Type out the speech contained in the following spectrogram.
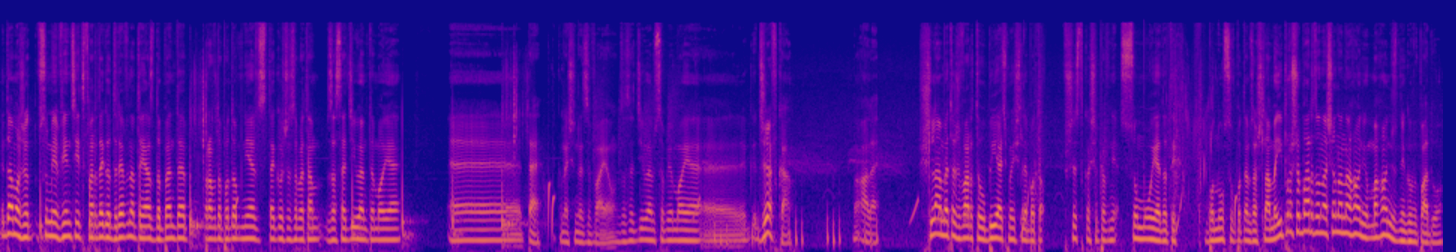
Wiadomo, że w sumie więcej twardego drewna to ja zdobędę prawdopodobnie z tego, że sobie tam zasadziłem te moje Eee, te, jak one się nazywają. Zasadziłem sobie moje e, drzewka. No ale szlamy też warto ubijać, myślę, bo to wszystko się pewnie sumuje do tych bonusów potem za szlamy. I proszę bardzo, nasiona mahoniu, mahoniu z niego wypadło.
